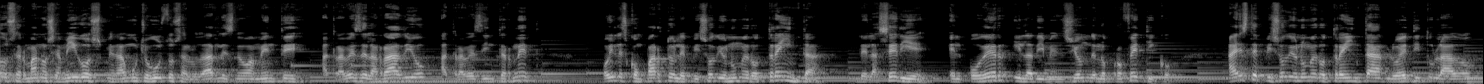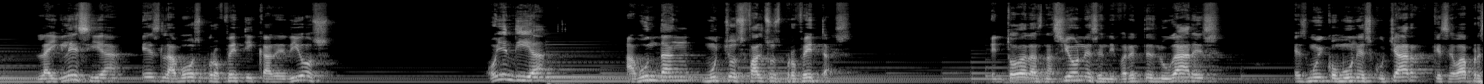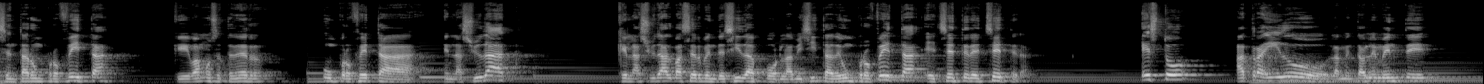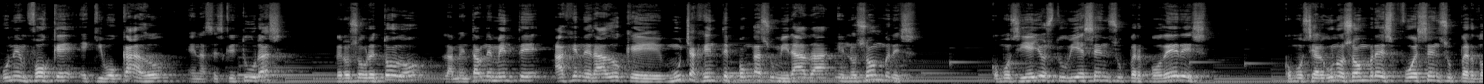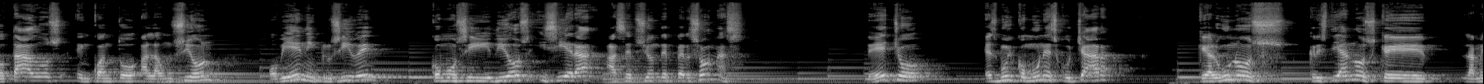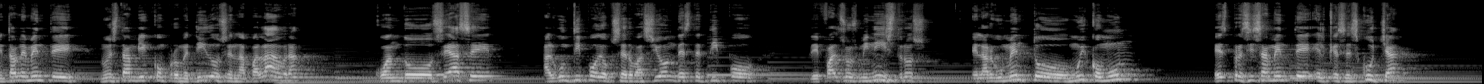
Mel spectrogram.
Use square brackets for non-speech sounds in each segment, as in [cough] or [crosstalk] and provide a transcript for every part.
Amados hermanos y amigos, me da mucho gusto saludarles nuevamente a través de la radio, a través de internet. Hoy les comparto el episodio número 30 de la serie El poder y la dimensión de lo profético. A este episodio número 30 lo he titulado La iglesia es la voz profética de Dios. Hoy en día abundan muchos falsos profetas. En todas las naciones, en diferentes lugares, es muy común escuchar que se va a presentar un profeta, que vamos a tener un profeta en la ciudad, que la ciudad va a ser bendecida por la visita de un profeta, etcétera, etcétera. Esto ha traído lamentablemente un enfoque equivocado en las escrituras, pero sobre todo, lamentablemente, ha generado que mucha gente ponga su mirada en los hombres, como si ellos tuviesen superpoderes, como si algunos hombres fuesen superdotados en cuanto a la unción, o bien inclusive como si Dios hiciera acepción de personas. De hecho, es muy común escuchar que algunos cristianos que lamentablemente no están bien comprometidos en la palabra, cuando se hace algún tipo de observación de este tipo de falsos ministros, el argumento muy común es precisamente el que se escucha,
